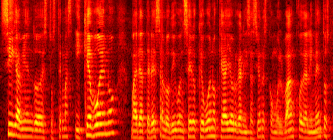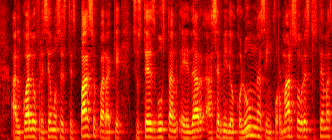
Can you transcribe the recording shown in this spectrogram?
siga habiendo estos temas y qué bueno, María Teresa, lo digo en serio, qué bueno que haya organizaciones como el Banco de Alimentos al cual le ofrecemos este espacio para que si ustedes gustan eh, dar, hacer videocolumnas, informar sobre estos temas,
